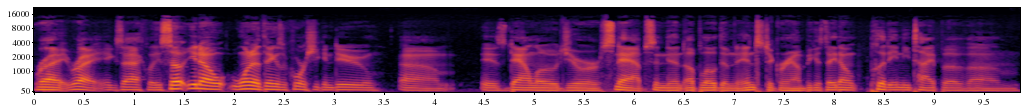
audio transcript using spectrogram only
Right, right, exactly. So, you know, one of the things, of course, you can do um, is download your snaps and then upload them to Instagram because they don't put any type of um,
